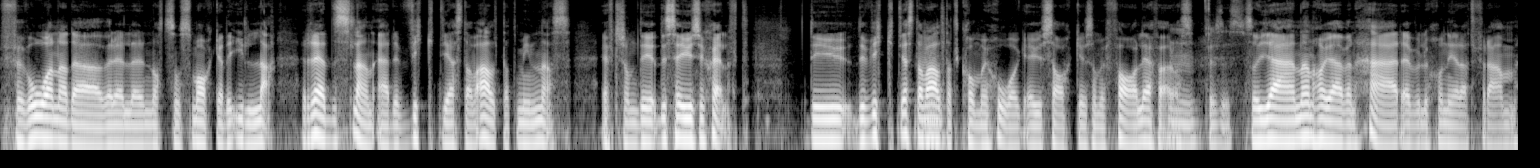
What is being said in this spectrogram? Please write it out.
förvånade över eller något som smakade illa. Rädslan är det viktigaste av allt att minnas eftersom det, det säger ju sig självt. Det, är ju, det viktigaste av Mm. allt att komma ihåg är ju saker som är farliga för oss. Mm. Så hjärnan har ju även här evolutionerat fram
